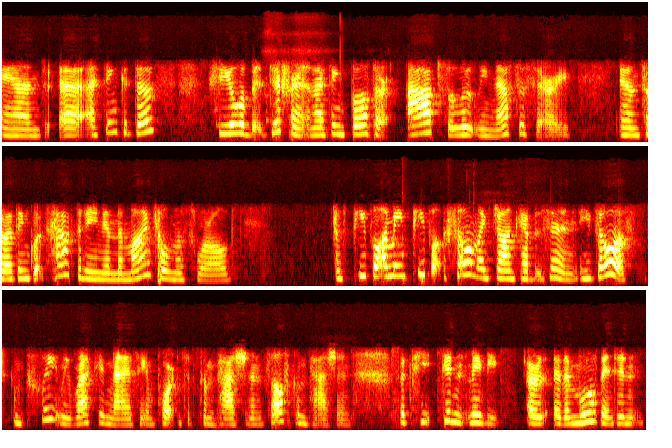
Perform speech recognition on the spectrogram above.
And uh, I think it does feel a bit different, and I think both are absolutely necessary. And so I think what's happening in the mindfulness world is people, I mean, people, someone like Jon Kabat-Zinn, he's always completely recognized the importance of compassion and self-compassion, but he didn't maybe, or, the movement didn't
